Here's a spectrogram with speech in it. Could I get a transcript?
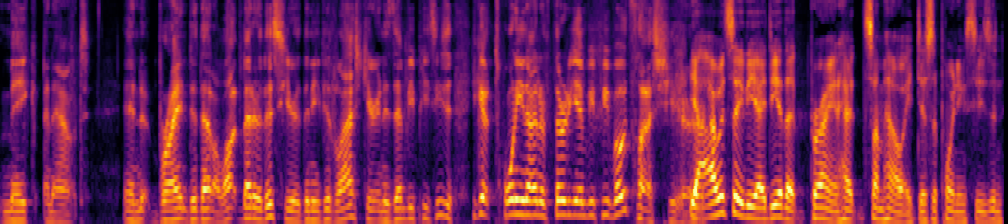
make an out. And Bryant did that a lot better this year than he did last year in his MVP season. He got 29 of 30 MVP votes last year. Yeah, I would say the idea that Bryant had somehow a disappointing season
